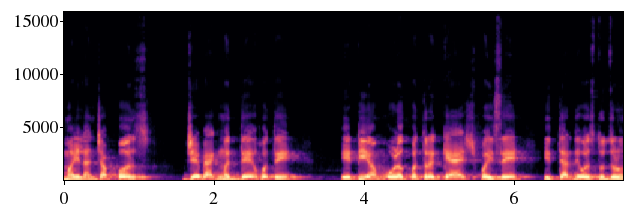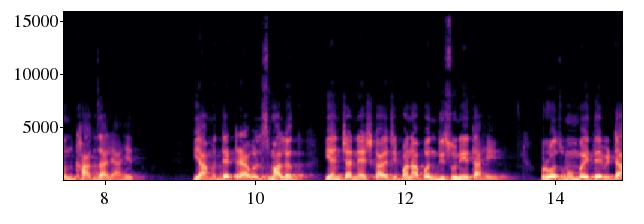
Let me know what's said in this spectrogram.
महिलांच्या पर्स जे बॅगमध्ये होते ए टी एम ओळखपत्र कॅश पैसे इत्यादी वस्तू जळून खाक झाल्या आहेत. यामध्ये ट्रॅव्हल्स मालक यांच्या निष्काळजीपणा पण दिसून येत आहे. रोज मुंबई ते विटा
